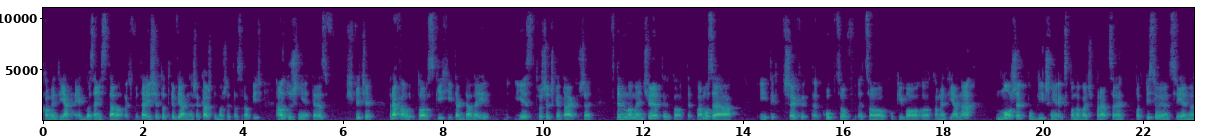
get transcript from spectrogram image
komediana, jak go zainstalować. Wydaje się to trywialne, że każdy może to zrobić, a otóż nie. Teraz w świecie praw autorskich i tak dalej jest troszeczkę tak, że w tym momencie tylko te dwa muzea i tych trzech e, kupców, e, co kupiło e, komediana, może publicznie eksponować pracę, podpisując je e,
